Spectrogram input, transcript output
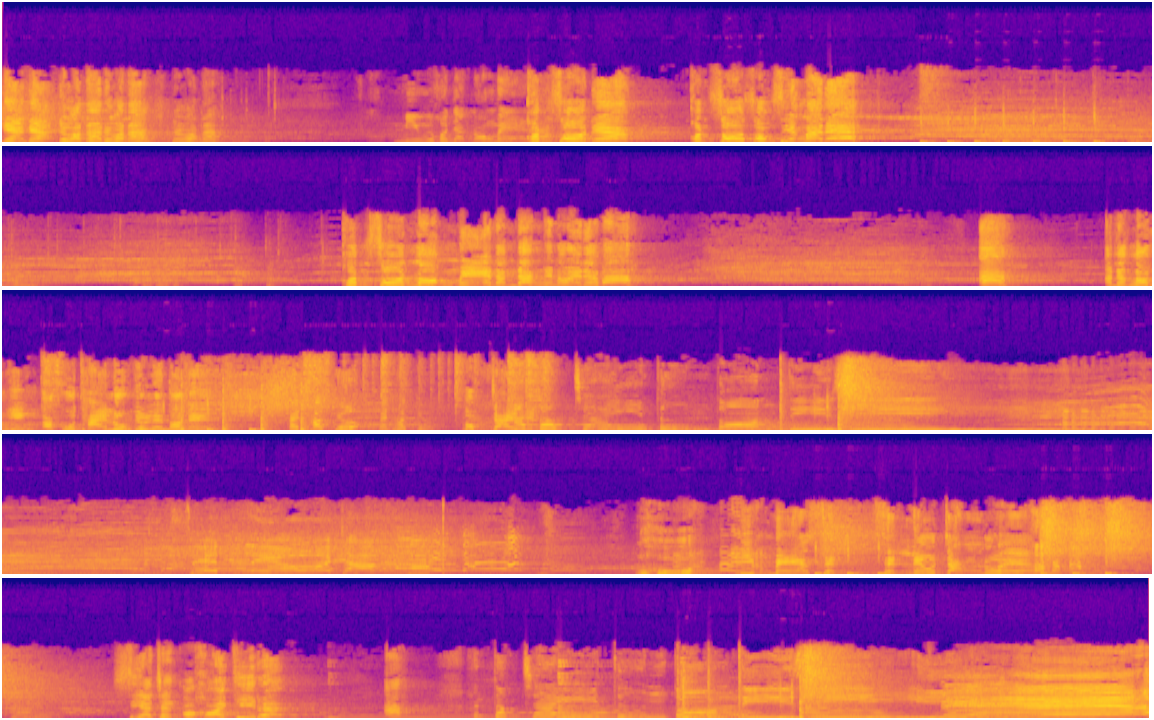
เนี่ยเนี่ยเดี๋ยวก่อนนะเดี๋ยวก่อนนะเดี๋ยวก่อนนะ มีมีคนอยากร้องแหม่ะคนโสดเนี่ยคนโสดส่งเสียงหน่อยเด้คนโสดร้องแหมดังๆให้หน่อยได้ปะอะอันนักร้องหญิงอะกูถ่ายรูปอยู่เลยตอนนี้ แฟนคลับเยอะแฟนคลับเยอะตกใจพี่ ตกใจ โอ้โห มีแหมเสร็จเสร็จเร็วจังด้วยอะเสียเชิงอ๋อขออีกทีด้วย อะตกใจตื่นตอนตีสี่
